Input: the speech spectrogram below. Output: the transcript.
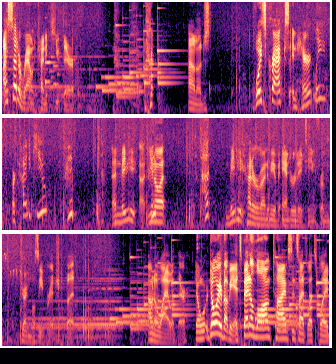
I set around kind of cute there. I don't know, just voice cracks inherently are kind of cute. And maybe, uh, you know what? Maybe it kind of reminded me of Android 18 from Dragon Ball Z Abridged, but I don't know why I went there. Don't, don't worry about me. It's been a long time since I've Let's Played.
